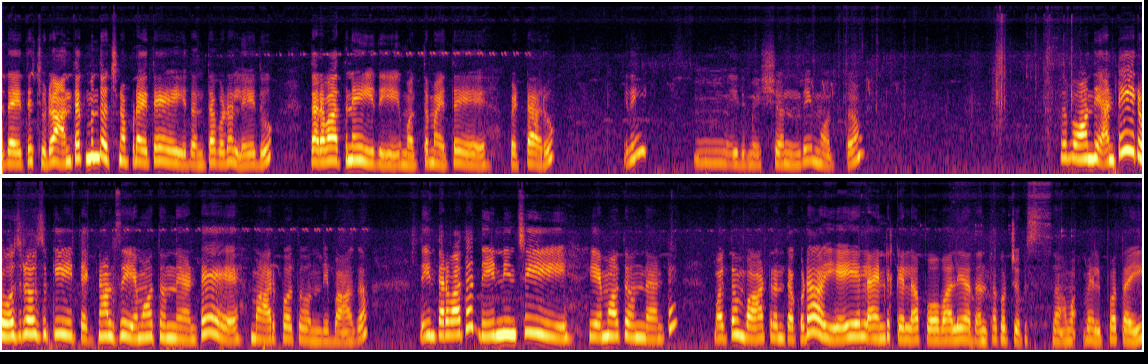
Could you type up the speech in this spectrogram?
ఇదైతే చూడ అంతకుముందు వచ్చినప్పుడు అయితే ఇదంతా కూడా లేదు. తర్వాతనే ఇది మొత్తం అయితే పెట్టారు. ఇది ఇది మిషన్ది మొత్తం. సో బాగుంది. అంటే ఈ రోజు రోజుకి టెక్నాలజీ ఏమవుతుంది అంటే మారిపోతుంది బాగా. దీని తర్వాత దీని నుంచి ఏమవుతుంది అంటే మొత్తం వాటర్ అంతా కూడా ఏ ఏ లైన్లకు ఎలా పోవాలి అదంతా కూడా చూపిస్తాము. వెళ్ళిపోతాయి.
